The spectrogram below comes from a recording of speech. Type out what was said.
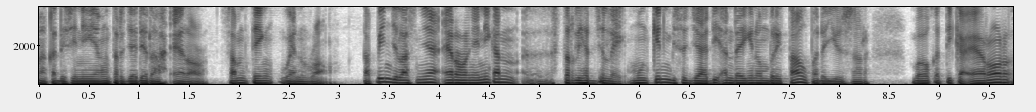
Maka di sini yang terjadi adalah error. Something went wrong. Tapi jelasnya errornya ini kan eh, terlihat jelek. Mungkin bisa jadi Anda ingin memberitahu pada user bahwa ketika error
